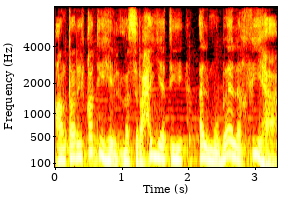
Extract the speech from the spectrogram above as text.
عن طريقته المسرحية المبالغ فيها؟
